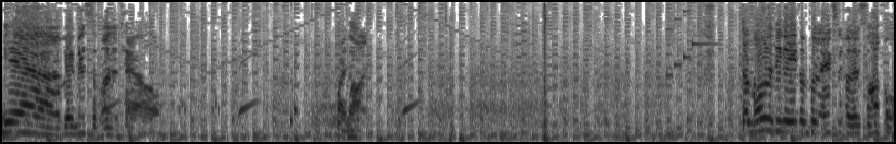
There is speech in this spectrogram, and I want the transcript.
Yeah, remix of Undertale. Why not? The moment didn't even put an exit for this level.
